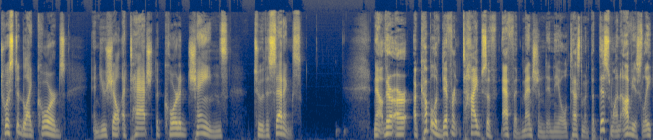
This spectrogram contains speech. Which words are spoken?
twisted like cords, and you shall attach the corded chains to the settings. Now, there are a couple of different types of ephod mentioned in the Old Testament, but this one, obviously,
